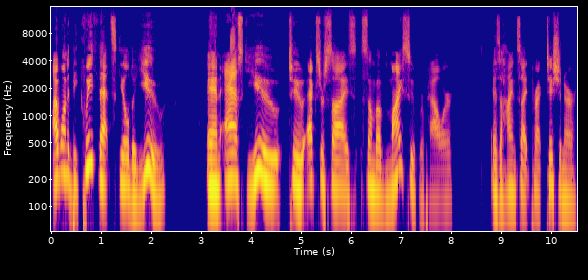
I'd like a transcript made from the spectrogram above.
I want to bequeath that skill to you and ask you to exercise some of my superpower as a hindsight practitioner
